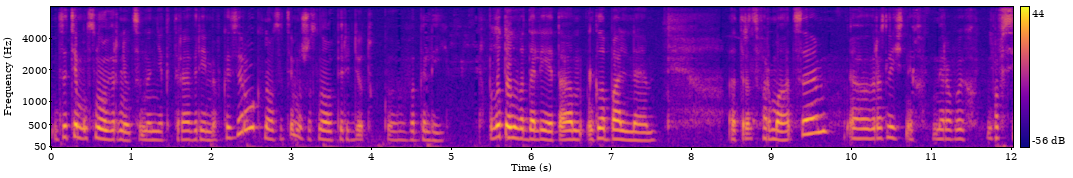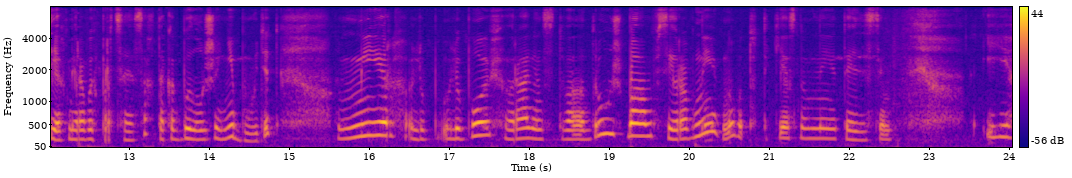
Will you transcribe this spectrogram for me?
Затем он снова вернется на некоторое время в Козерог, но затем уже снова перейдет к Водолей. Плутон Водолей – это глобальная э, трансформация э, различных мировых, во всех мировых процессах, так как было уже не будет. Мир, любовь, равенство, дружба, все равны. Ну, вот такие основные тезисы. И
